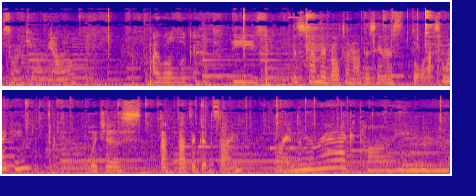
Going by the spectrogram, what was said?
someone came on the aisle, I will look at these. This time their belts are not the same as the last time I came, which is, that that's a good sign. Random rack time.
